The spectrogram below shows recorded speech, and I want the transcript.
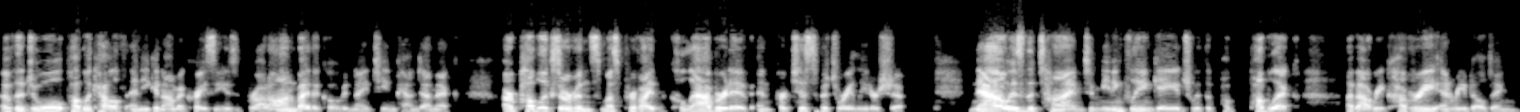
of the dual public health and economic crises brought on by the COVID 19 pandemic, our public servants must provide collaborative and participatory leadership. Now is the time to meaningfully engage with the pu- public about recovery and rebuilding.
